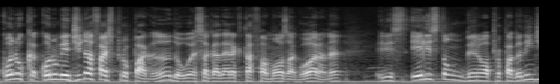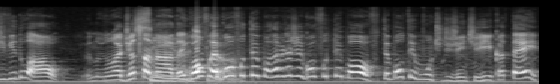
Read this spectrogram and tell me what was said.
quando, o quando o Medina faz propaganda, ou essa galera que tá famosa agora, né? Eles estão ganhando uma propaganda individual. Não, não adianta Sim, nada. É é igual, é individual. igual futebol. Na verdade, é igual futebol. Futebol tem um monte de gente rica? Tem.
